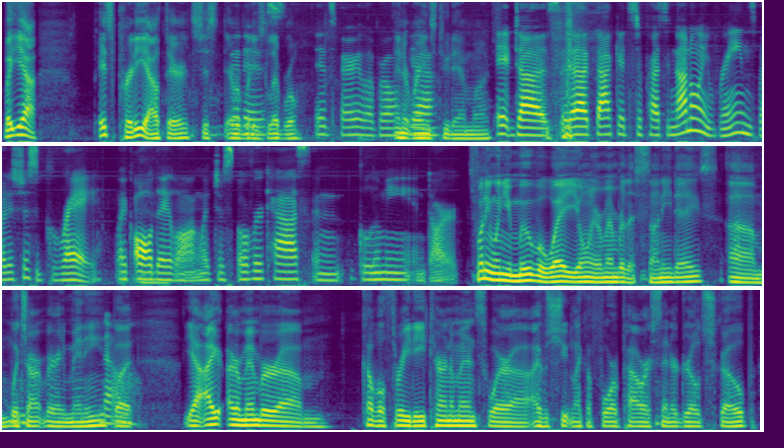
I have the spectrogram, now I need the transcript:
but yeah, it's pretty out there. It's just everybody's is. liberal, It's very liberal. and it yeah. rains too damn much. It does. that that gets depressing. Not only rains, but it's just gray, like all day long, like just overcast and gloomy and dark. It's funny when you move away, you only remember the sunny days, um, which aren't very many. No. But yeah, I, I remember um, a couple 3D tournaments where uh, I was shooting like a four power center drilled scope,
